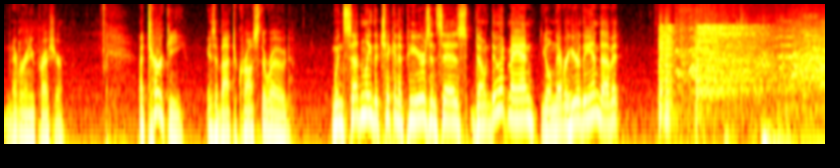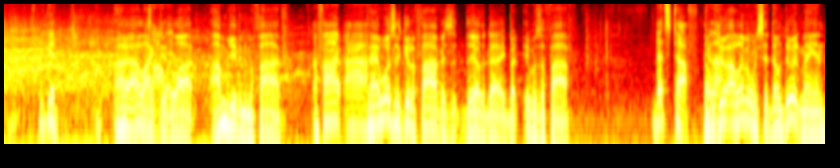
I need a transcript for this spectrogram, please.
never any pressure. A turkey is about to cross the road when suddenly the chicken appears and says, Don't do it, man. You'll never hear the end of it. Pretty good. I, I liked it a lot. I'm giving him a five. A five? Ah. Now, it wasn't as good a five as the other day, but it was a five. That's tough. Don't I, do it. I love it when he said, "Don't do it, man."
